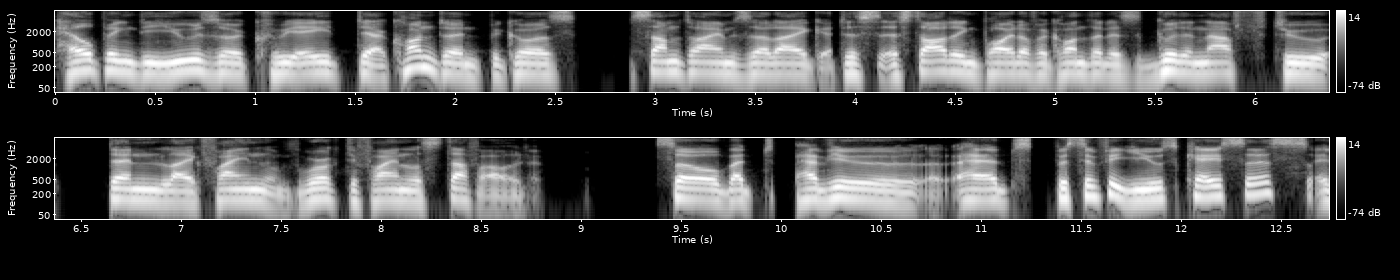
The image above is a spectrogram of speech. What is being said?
helping the user create their content because sometimes uh, like this starting point of a content is good enough to then like find work the final stuff out. So, but have you uh, had specific use cases in,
